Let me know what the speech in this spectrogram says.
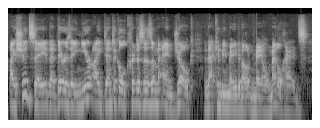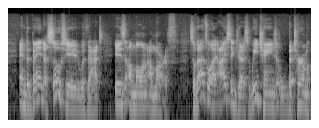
I should say that there is a near identical criticism and joke that can be made about male metalheads, and the band associated with that is Amon Amarth. So that's why I suggest we change the term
